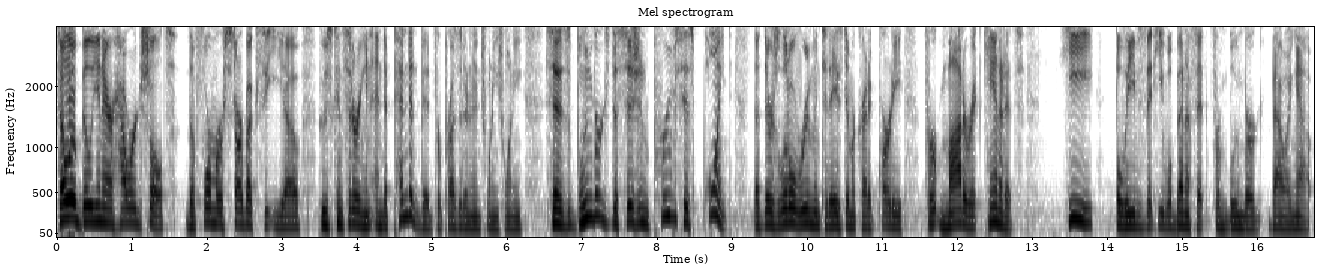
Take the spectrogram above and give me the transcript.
Fellow billionaire Howard Schultz, the former Starbucks CEO who's considering an independent bid for president in 2020, says Bloomberg's decision proves his point that there's little room in today's Democratic Party for moderate candidates. He believes that he will benefit from Bloomberg bowing out.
